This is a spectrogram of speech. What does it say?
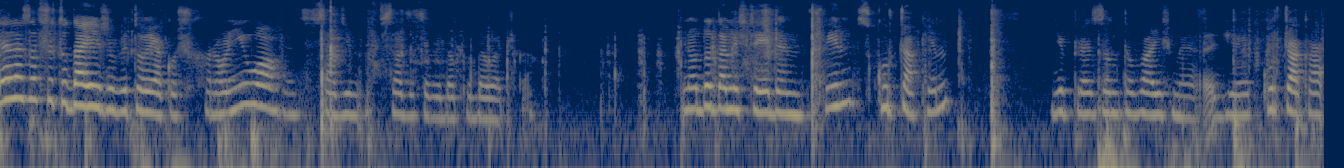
Ja zawsze to daję, żeby to jakoś chroniło, więc wsadzę, wsadzę sobie do pudełeczka. No, dodam jeszcze jeden film z kurczakiem, gdzie prezentowaliśmy, gdzie kurczaka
